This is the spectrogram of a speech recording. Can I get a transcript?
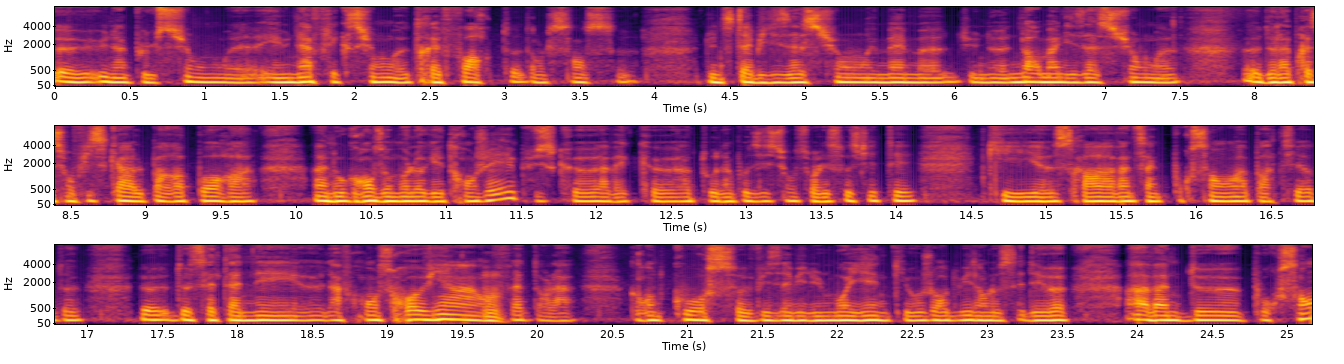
euh, une impulsion euh, et une inflexion euh, très forte dans le sens d'une stabilisation et même d'une normalisation de la pression fiscale par rapport à, à, nos grands homologues étrangers, puisque avec un taux d'imposition sur les sociétés qui sera à 25% à partir de, de, cette année, la France revient en mmh. fait dans la grande course vis-à-vis d'une moyenne qui est aujourd'hui dans le CDE à 22%.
